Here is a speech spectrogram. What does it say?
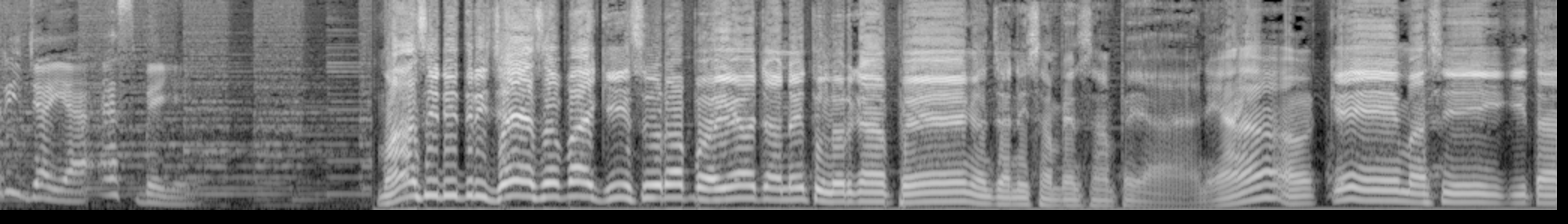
Trijaya SBY. Masih di Trijaya sepagi Surabaya Jane dulur kabeh ngancani sampean-sampean ya. Oke, masih kita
